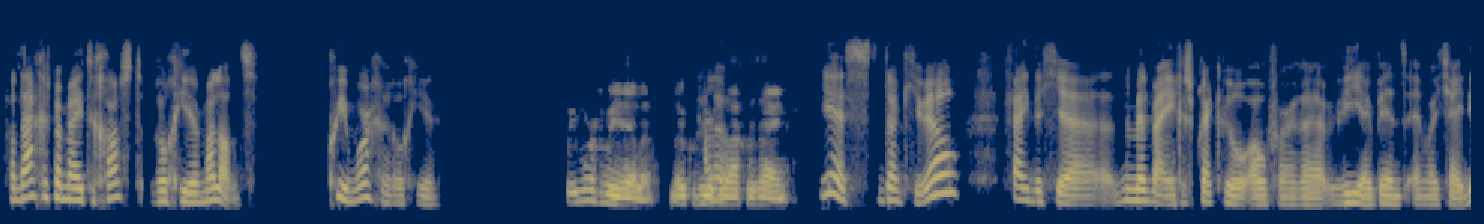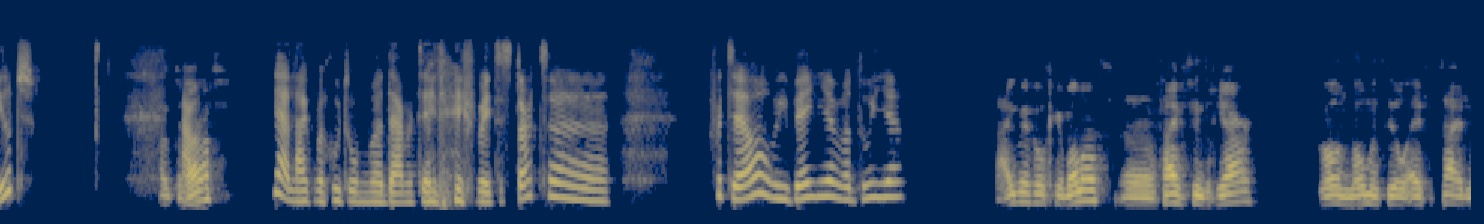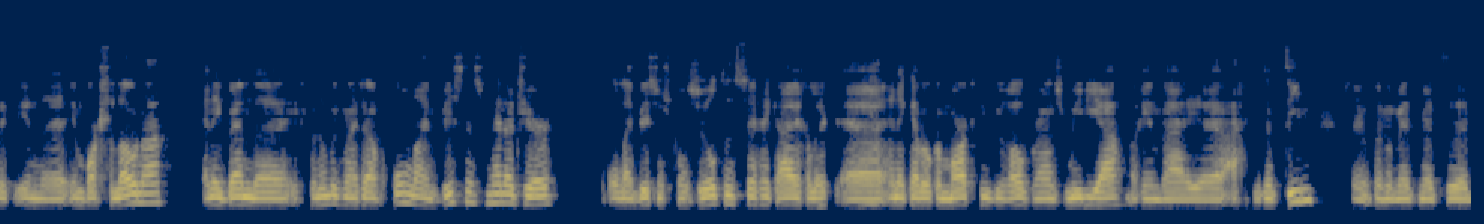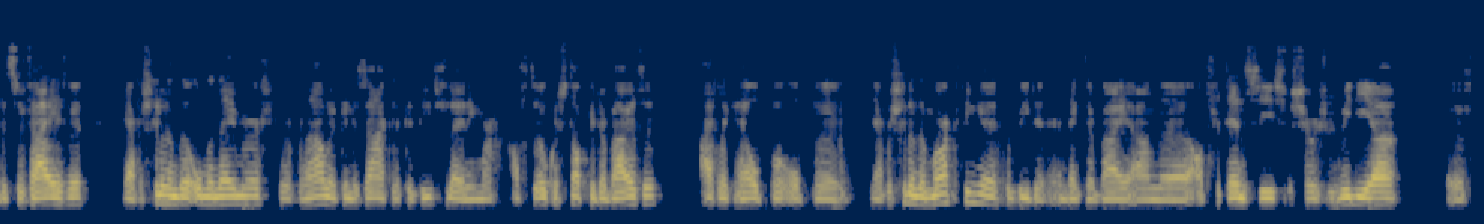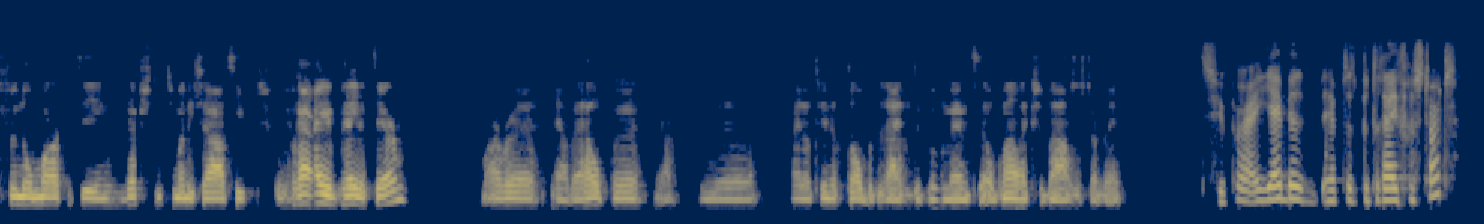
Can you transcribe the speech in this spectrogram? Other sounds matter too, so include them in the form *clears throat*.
Vandaag is bij mij te gast Rogier Maland. Goedemorgen, Rogier. Goedemorgen, Mirelle. Leuk om hier Hallo. vandaag te zijn. Yes, dankjewel. Fijn dat je met mij in gesprek wil over eh, wie jij bent en wat jij doet. Uiteraard. Ja, lijkt me goed om eh, daar meteen *laughs* even mee te starten. vertel, wie ben je, wat doe je? Ja, ik ben Rogier Ballat, eh 25 jaar. Ik woon momenteel even tijdelijk in, eh, in Barcelona. En ik ben, eh, ik vernoem ik mijzelf online business manager. Online business consultant zeg ik eigenlijk. Eh, Ja. En ik heb ook een marketingbureau, Browns Media, waarin wij eh, eigenlijk met een team, we zijn op dit moment met, met z'n vijven, ja, verschillende ondernemers, voornamelijk in de zakelijke dienstverlening, maar af en toe ook een stapje daarbuiten, eigenlijk helpen op ja, verschillende marketinggebieden. En denk daarbij aan advertenties, social media, funnel marketing, website. Het is een vrij brede term, maar we, ja, we helpen ja, een, bijna twintigtal bedrijven op dit moment op maandelijkse basis daarmee. Super. En jij bent- hebt het bedrijf gestart?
